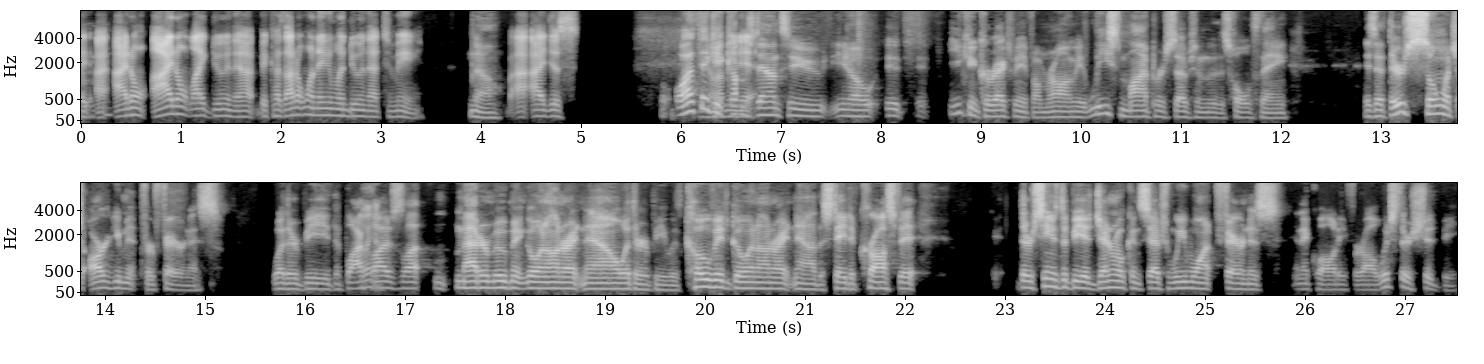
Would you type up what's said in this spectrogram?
I- Mhm. i don't i don't like doing that because i don't want anyone doing that to me no. i, I just Well, I think know, I it mean, comes it- down to you know, it, it- You can correct me if I'm wrong. At least my perception of this whole thing is that there's so much argument for fairness, whether it be the Black Oh, yeah. Lives Matter movement going on right now, whether it be with COVID going on right now, the state of CrossFit. There seems to be a general conception we want fairness and equality for all, which there should be.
